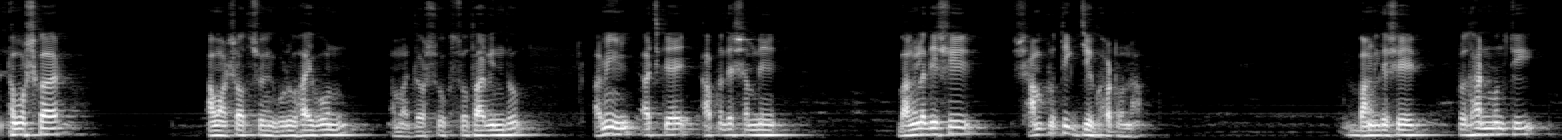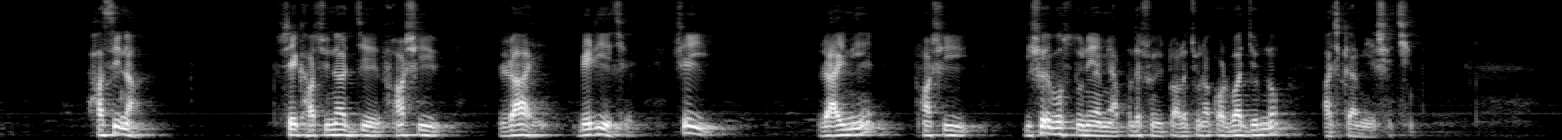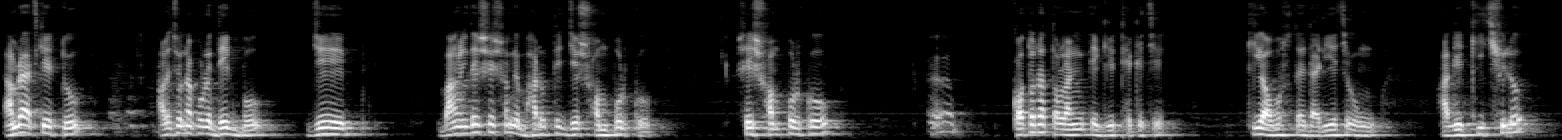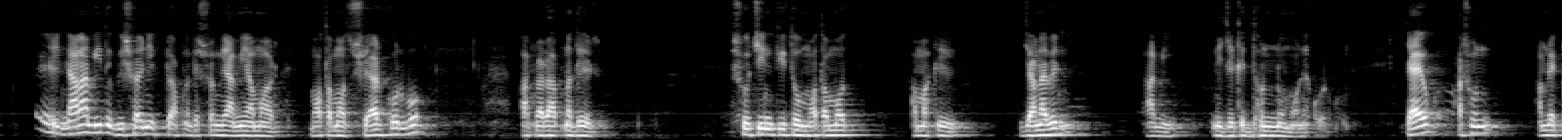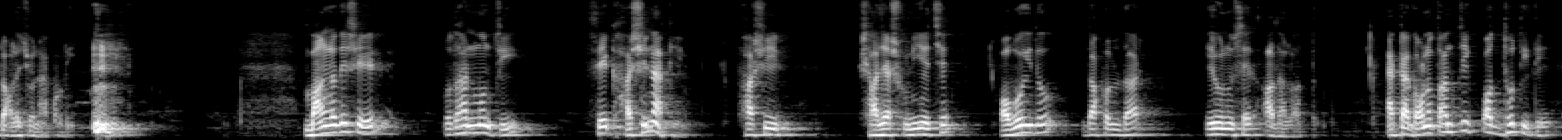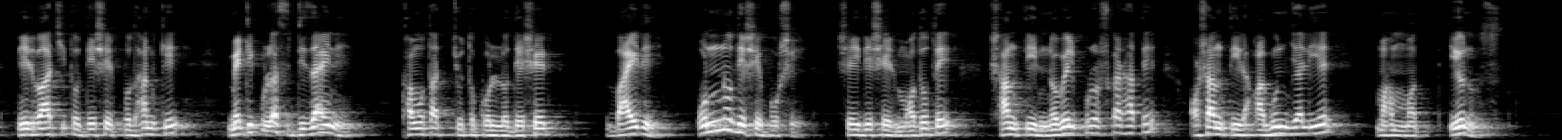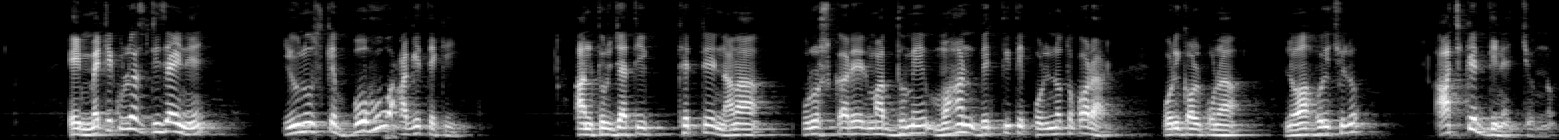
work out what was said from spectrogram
নমস্কার। আমার সৎসঙ্গী গুরু ভাই বোন আমার দর্শক শ্রোতাবৃন্দ। আমি আজকে আপনাদের সামনে বাংলাদেশের সাম্প্রতিক যে ঘটনা, বাংলাদেশের প্রধানমন্ত্রী হাসিনা, শেখ হাসিনার যে ফাঁসির রায় বেরিয়েছে, সেই রায় নিয়ে, ফাঁসি বিষয়বস্তু নিয়ে আমি আপনাদের সঙ্গে একটু আলোচনা করবার জন্য আজকে আমি এসেছি। আমরা আজকে একটু আলোচনা করে দেখব যে বাংলাদেশের সঙ্গে ভারতের যে সম্পর্ক, সেই সম্পর্ক কতটা তলানিতে গিয়ে ঠেকেছে, কী অবস্থায় দাঁড়িয়েছে এবং আগে কি ছিল, এই নানাবিধ বিষয় নিয়ে একটু আপনাদের সঙ্গে আমি আমার মতামত শেয়ার করব। আপনারা আপনাদের সুচিন্তিত মতামত আমাকে জানাবেন। আমি নিজেকে ধন্য মনে করব। যাই হোক, আসুন আমরা একটু আলোচনা করি। বাংলাদেশের প্রধানমন্ত্রী শেখ হাসিনাকে ফাঁসির সাজা শুনিয়েছে অবৈধ দখলদার ইউনুসের আদালত। একটা গণতান্ত্রিক পদ্ধতিতে নির্বাচিত দেশের প্রধানকে মেটিকুলাস ডিজাইনে ক্ষমতাচ্যুত করল দেশের বাইরে অন্য দেশে বসে সেই দেশের মদতে শান্তির নোবেল পুরস্কার হাতে অশান্তির আগুন জ্বালিয়ে মোহাম্মদ ইউনুস। এই মেটিকুলাস ডিজাইনে ইউনুসকে বহু আগে থেকেই আন্তর্জাতিক ক্ষেত্রে নানা পুরস্কারের মাধ্যমে মহান ব্যক্তিতে পরিণত করার পরিকল্পনা নেওয়া হয়েছিল আজকের দিনের জন্য,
